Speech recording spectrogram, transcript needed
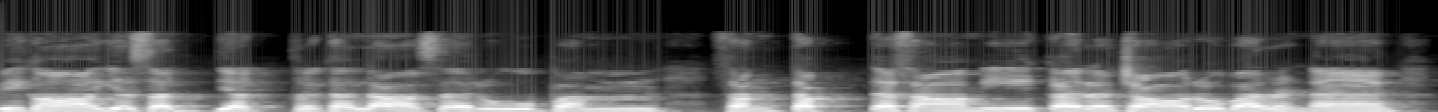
विहाय सद्यकृकलासरूपं सन्तप्तसामीकरचारुवर्ण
